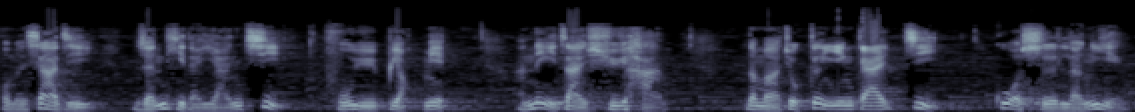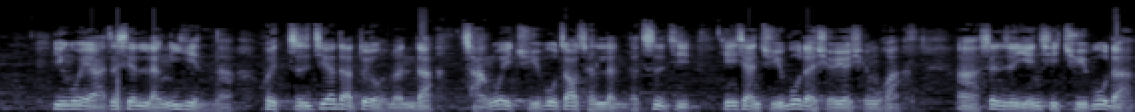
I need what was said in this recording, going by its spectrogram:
我们夏季人体的阳气浮于表面，啊内脏虚寒，那么就更应该忌过食冷饮，因为啊，这些冷饮呢，会直接的对我们的肠胃局部造成冷的刺激。影响局部的血液循环，啊，甚至引起局部的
